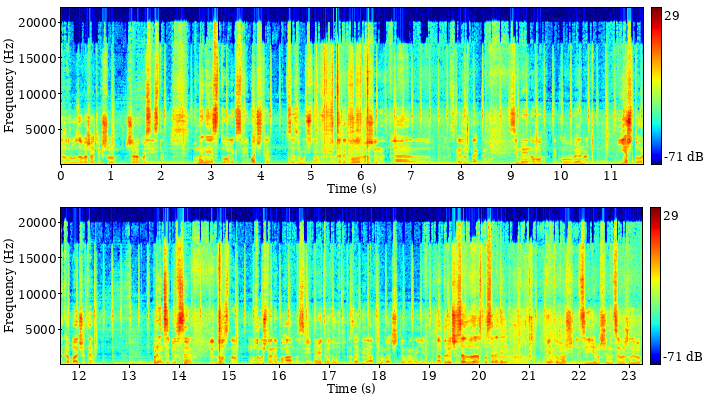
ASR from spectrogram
друг другу заважати, якщо широко сісти. В мене є столик свій, бачите? Це зручно. Для такої машини, для, скажімо так, сімейного такого вена. Є шторка, бачите? В принципі, все відносно ну, зручно і непогано. Свій повітродув тут на задній ряд, ну бачите, у мене є. А до речі, сяду зараз посередині. Я думаю, що для цієї машини це важливо.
